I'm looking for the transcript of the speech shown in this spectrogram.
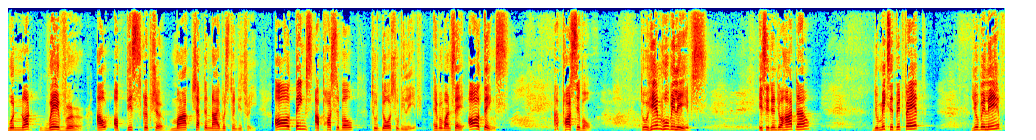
will not waver out of this scripture, Mark chapter 9, verse 23. All things are possible to those who believe. Everyone say, All things, all things are, possible are possible to him who believes. Who believes. Is it in your heart now? Yes. You mix it with faith? Yes. You believe?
